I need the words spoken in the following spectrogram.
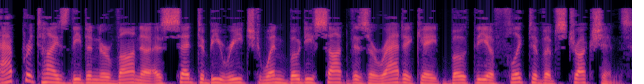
Apratisthita nirvana is said to be reached when bodhisattvas eradicate both the afflictive obstructions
